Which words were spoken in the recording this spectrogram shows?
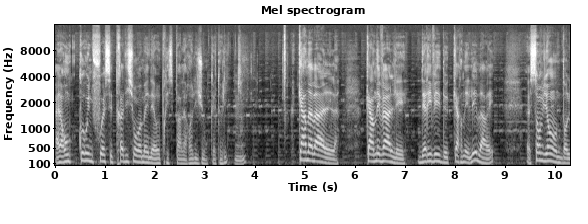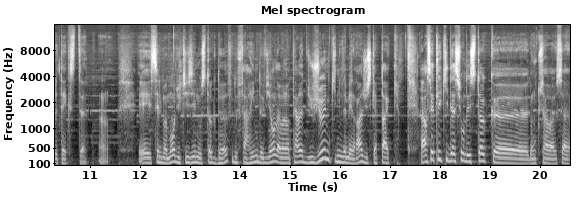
Alors encore une fois, cette tradition romaine est reprise par la religion catholique. Mhm. Carnaval. Carnaval est dérivé de carne levare, euh, sans viande dans le texte. hein. Et c'est le moment d'utiliser nos stocks d'œufs, de farine, de viande avant la période du jeûne qui nous amènera jusqu'à Pâques. Alors cette liquidation des stocks, euh, donc ça, ça,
